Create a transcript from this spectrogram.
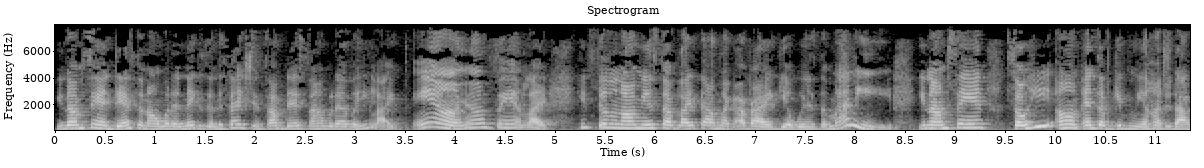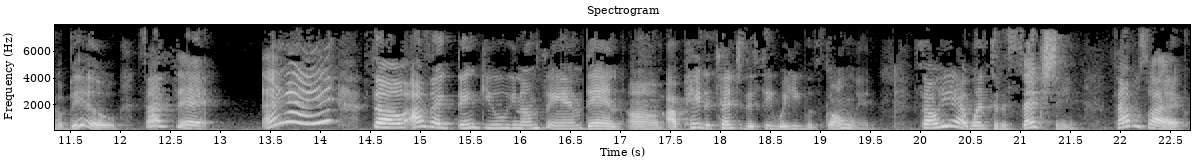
You know what I'm saying? Dancing on one of the niggas in the section. So I'm dancing on whatever. He like, damn, you know what I'm saying? Like, he feeling on me and stuff like that. I'm like, all right, yeah, where's the money? You know what I'm saying? So he um ended up giving me a hundred dollar bill. So I said, okay. So I was like, thank you, you know what I'm saying? Then um, I paid attention to see where he was going. So he had went to the section. So I was like,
